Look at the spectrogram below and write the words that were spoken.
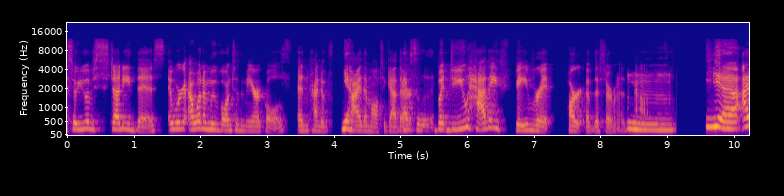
So you have studied this, and we're, I want to move on to the miracles and kind of Yeah. tie them all together. absolutely. But do you have a favorite part of the Sermon on the Mount? Mm, Yeah, I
